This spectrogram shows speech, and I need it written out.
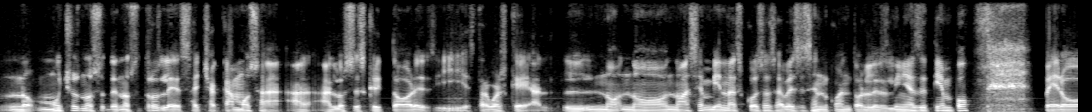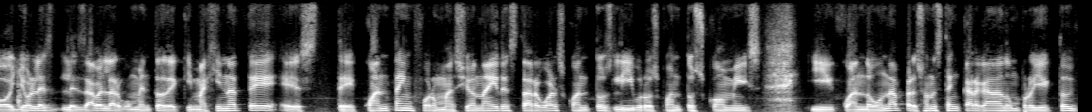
no, muchos de nosotros les achacamos a, a, los escritores y Star Wars que no, no, no hacen bien las cosas a veces en cuanto a las líneas de tiempo, pero yo les, les daba el argumento de que imagínate este, cuánta información hay de Star Wars, cuántos libros, cuántos cómics, y cuando una persona está encargada de un proyecto,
